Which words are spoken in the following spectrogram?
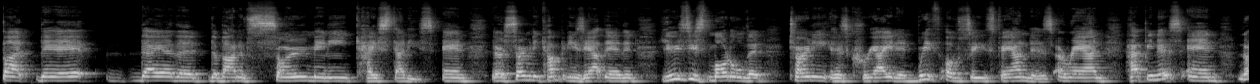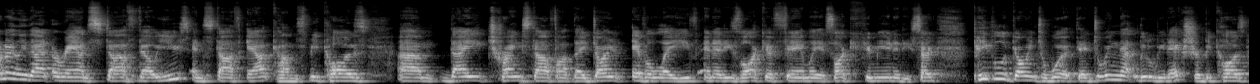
but they're they are the, the bun of so many case studies and there are so many companies out there that use this model that tony has created with obviously his founders around happiness and not only that around staff values and staff outcomes because um, they train staff up. They don't ever leave and it is like a family it's like a community. So people are going to work. They're doing that little bit extra because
